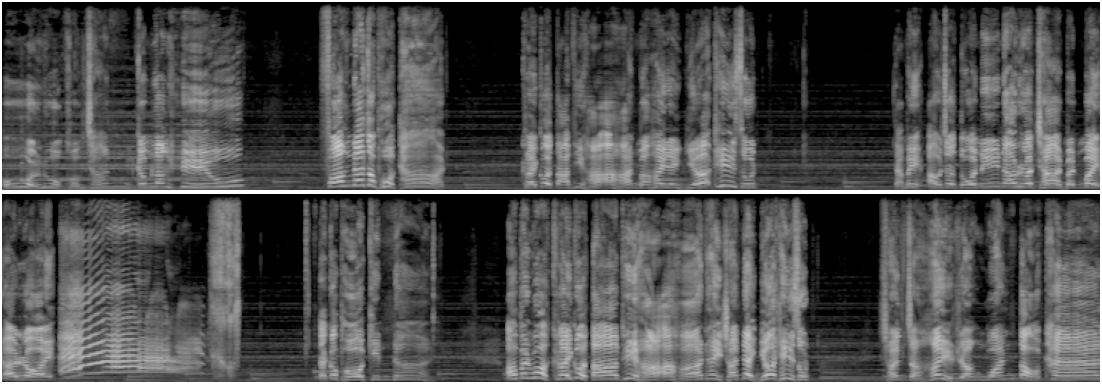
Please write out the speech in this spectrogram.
โอ้ลูกของฉันกำลังหิว ฟังนะเจ้าพวกทาส ใครก็ตามที่หาอาหารมาให้ได้เยอะที่สุด แต่ไม่เอาเจ้าตัวนี้นะรสชาติมันไม่อร่อย แต่ก็พอกินได้ เอาเป็นว่าใครก็ตามที่หาอาหารให้ฉันได้เยอะที่สุด ฉันจะให้รางวัลตอบแทน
